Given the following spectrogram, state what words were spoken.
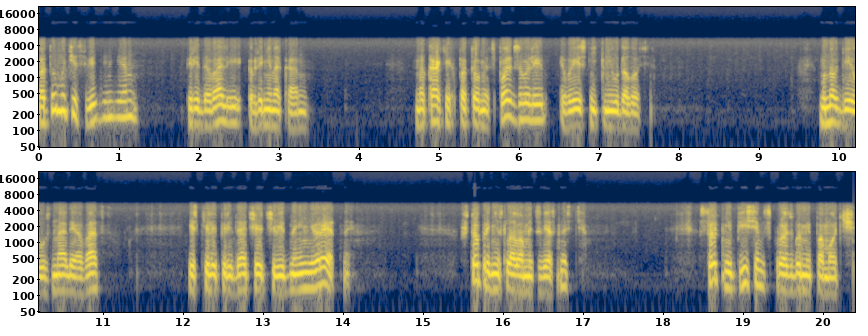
Потом эти сведения передавали в Ленинакан, но как их потом использовали, выяснить не удалось. Многие узнали о вас из телепередачи «Очевидное и невероятное». Что принесла вам известность? Сотни писем с просьбами помочь.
